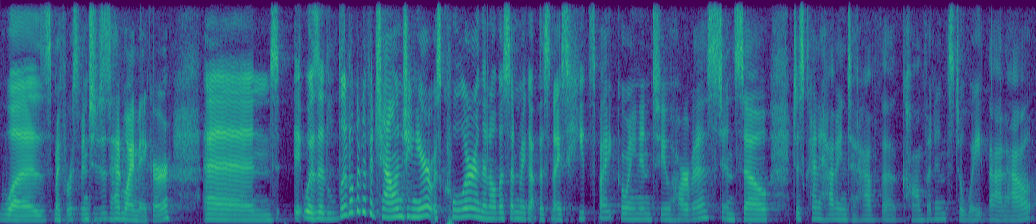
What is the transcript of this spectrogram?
was my first vintage as head winemaker, and it was a little bit of a challenging year. It was cooler, and then all of a sudden we got this nice heat spike going into harvest, and so just kind of having to have the confidence to wait that out.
